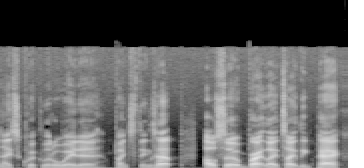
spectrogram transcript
Nice quick little way to punch things up. Also, Bright Lights Light Leak Pack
